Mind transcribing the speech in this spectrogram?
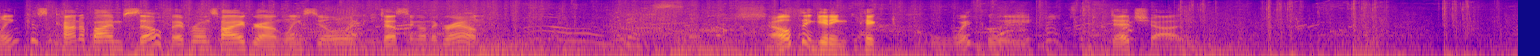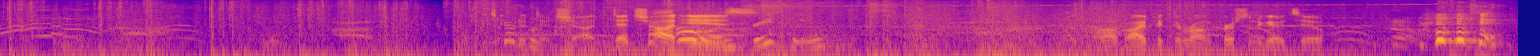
Link is kind of by himself. Everyone's high ground. Link's the only one contesting on the ground. Elfin getting picked quickly. Dead shot. Let's go to Deadshot. Deadshot oh, is. Greasy. Oh, I picked the wrong person to go to.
